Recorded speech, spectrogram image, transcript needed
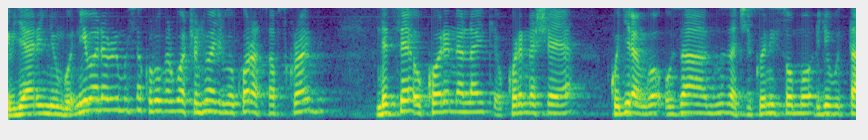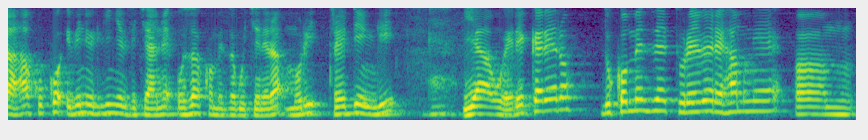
ibyare inyungu. Niba rero uri mushya ku rubuga rwacu ntibagirwe gukora subscribe ndetse ukore na like ukore na share kugira ngo ntuzacikwe n'isomo ry'ubutaha kuko ibi ni ibintu by'ingenzi cyane uzakomeza gukenera muri trading yawe. Reka rero dukomeze turebere hamwe um,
